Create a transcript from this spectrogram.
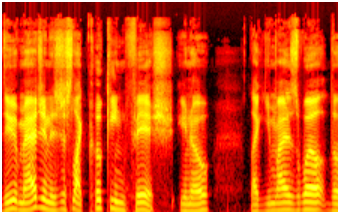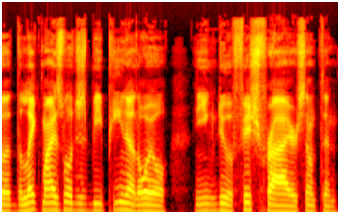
do you imagine? It's just like cooking fish, you know? Like you might as well the the lake might as well just be peanut oil, and you can do a fish fry or something.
